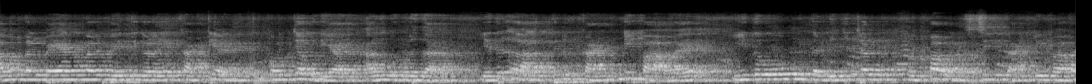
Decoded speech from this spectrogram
அவங்கள் பேரங்கள் பேத்திகளை கட்டி அணைத்து கொஞ்ச முடியாது. அது ஒன்றுதான். எதிர்காலத்தில் கண்டிப்பாக இதுவும் இந்த டிஜிட்டல் நுட்ப வளர்ச்சி கண்டிப்பாக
